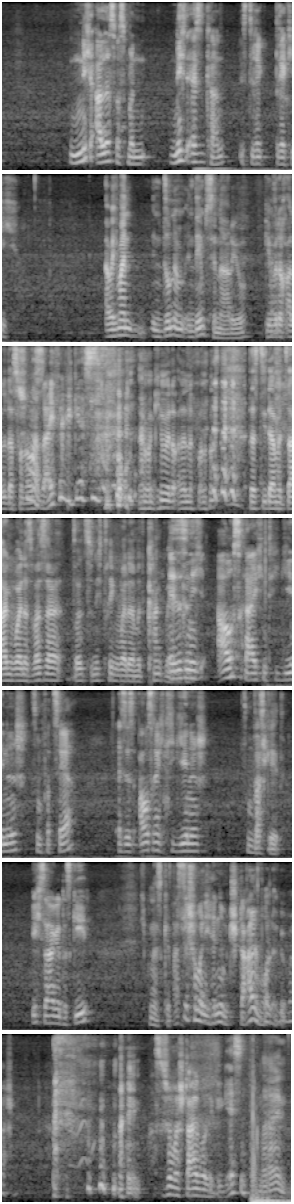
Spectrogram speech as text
nicht alles, was man nicht essen kann, ist direkt dreckig. Aber ich meine, in so einem, in dem Szenario gehen wir doch alle Hast du davon schon mal aus. Seife gegessen? Aber gehen wir doch alle davon aus, dass die damit sagen wollen, das Wasser sollst du nicht trinken, weil du damit krank werden Es ist kannst. nicht ausreichend hygienisch zum Verzehr. Es ist ausreichend hygienisch zum Das Waschen. geht. Ich sage, das geht. Ich bin da skeptisch. Hast du schon mal die Hände mit Stahlwolle gewaschen? Nein. Hast du schon mal Stahlwolle gegessen? Nein.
